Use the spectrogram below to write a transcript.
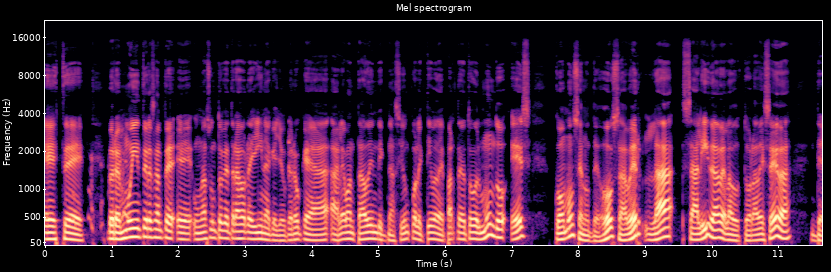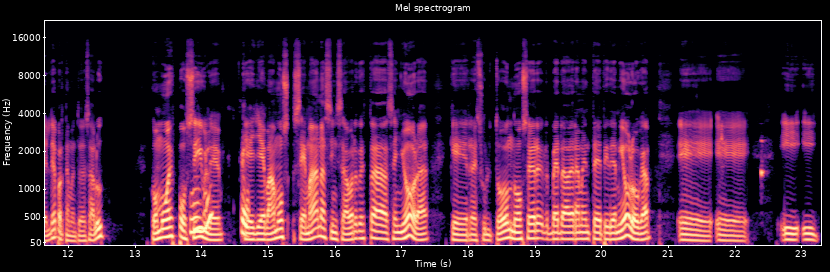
este, pero es muy interesante eh, un asunto que trajo Regina, que yo creo que ha, ha levantado indignación colectiva de parte de todo el mundo, es cómo se nos dejó saber la salida de la doctora de seda del Departamento de Salud. ¿Cómo es posible que llevamos semanas sin saber de esta señora que resultó no ser verdaderamente epidemióloga eh, eh, y,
